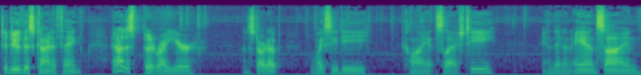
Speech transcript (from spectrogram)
to do this kind of thing. And I'll just put it right here on startup wicd client slash t and then an and sign.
